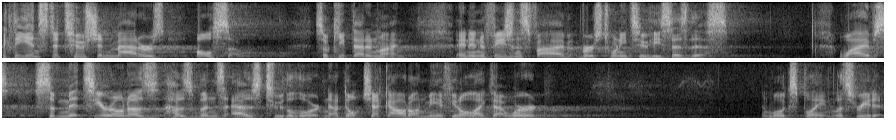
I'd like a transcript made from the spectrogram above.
Like the institution matters also. So keep that in mind. And in Ephesians 5, verse 22, he says this Wives, submit to your own husbands as to the Lord. Now, don't check out on me if you don't like that word. And we'll explain. Let's read it.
